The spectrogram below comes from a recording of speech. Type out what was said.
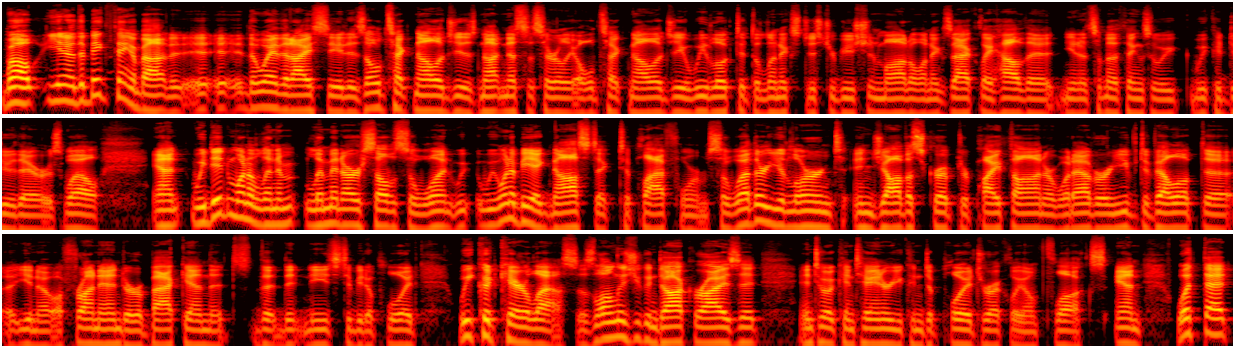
Well, you know, the big thing about it, it, the way that I see it, is old technology is not necessarily old technology. We looked at the Linux distribution model and exactly how the, you know, some of the things we, we could do there as well. And we didn't want to lim- limit ourselves to one. We, we want to be agnostic to platforms. So whether you learned in JavaScript or Python or whatever, you've developed a, you know, a front end or a back end that's, that, that needs to be deployed, we could care less. As long as you can Dockerize it into a container, you can deploy it directly on Flux. And what that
